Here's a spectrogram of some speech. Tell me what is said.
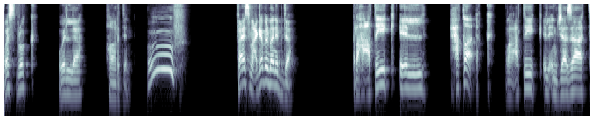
ويستبروك ولا هاردن أوف. فاسمع قبل ما نبدأ راح أعطيك الحقائق راح أعطيك الإنجازات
